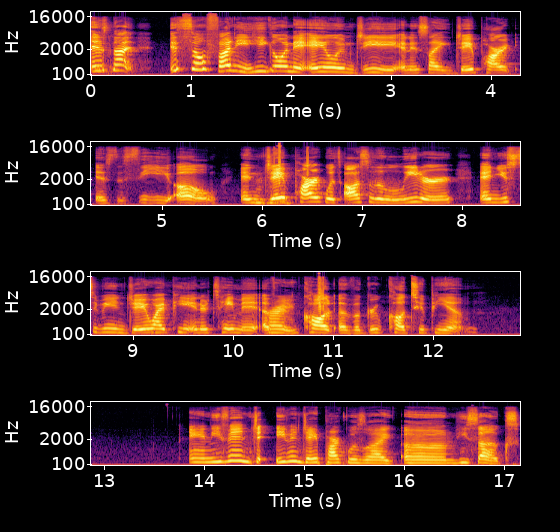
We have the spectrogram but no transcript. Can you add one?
it's not. It's so funny. He going to AOMG, and it's like Jay Park is the CEO, and Jay Mm-hmm. Park was also the leader and used to be in JYP Entertainment of Right. called of a group called Two PM. And even J- even Jay Park was like, um, he sucks.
